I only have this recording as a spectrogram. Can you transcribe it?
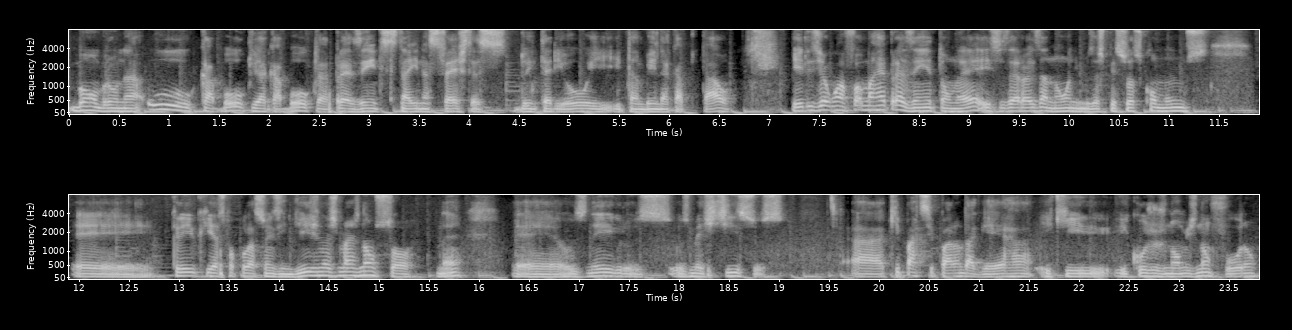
Bom, Bruna, o caboclo e a cabocla presentes aí nas festas do interior e, e, também da capital, eles de alguma forma representam né, esses heróis anônimos, as pessoas comuns, é, creio que as populações indígenas, mas não só, né? É, os negros, os mestiços, ah, que participaram da guerra e, que, e cujos nomes não foram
